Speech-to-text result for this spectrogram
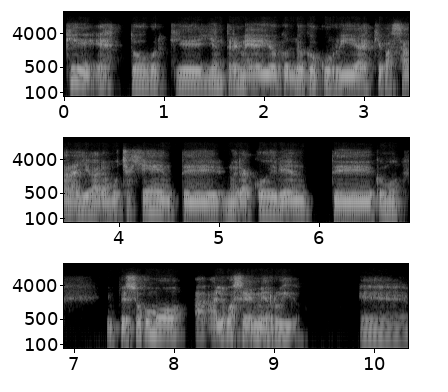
¿qué esto? Porque, y entre medio lo que ocurría es que pasaban a llevar a mucha gente, no era coherente, como, empezó como algo a hacerme ruido. Eh,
